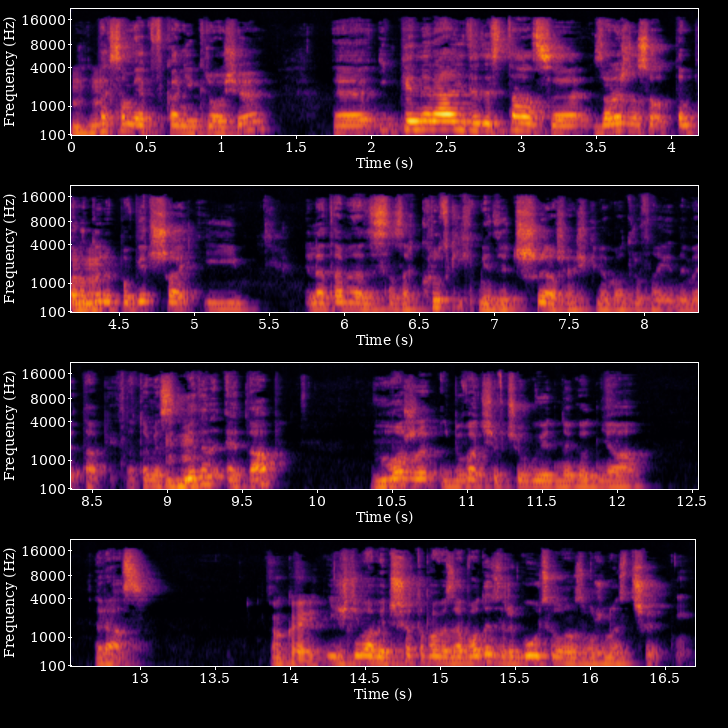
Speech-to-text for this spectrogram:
Mhm. tak samo jak w canicrossie. E, I generalnie te dystanse zależne są od temperatury Mhm. powietrza i latamy na dystansach krótkich między 3 a 6 km na jednym etapie. Natomiast Mhm. jeden etap może odbywać się w ciągu jednego dnia raz. Okej. Jeśli mamy trzyetapowe zawody, z reguły są one złożone z trzech dni.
